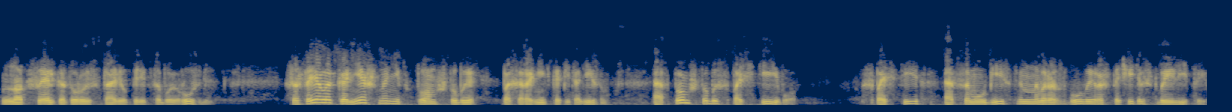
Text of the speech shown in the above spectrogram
Но цель, которую ставил перед собой Рузвельт, состояла, конечно, не в том, чтобы похоронить капитализм, а в том, чтобы спасти его. Спасти от самоубийственного разгула и расточительства элиты,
